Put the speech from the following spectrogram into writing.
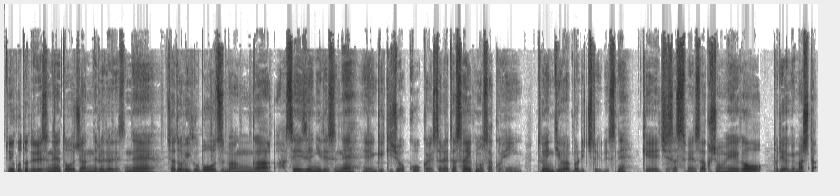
ということでですね、当チャンネルではですね、チャドウィック・ボーズマンが生前にですね、えー、劇場公開された最後の作品、21ブリッジというですね、刑事サスペンスアクション映画を取り上げました。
